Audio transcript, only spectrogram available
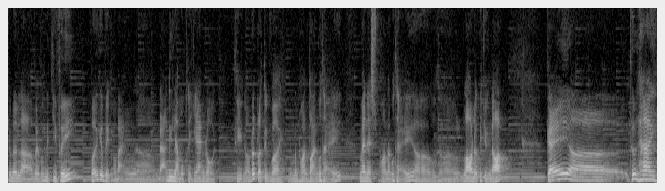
cho nên là về vấn đề chi phí với cái việc mà bạn ờ, đã đi làm một thời gian rồi thì nó rất là tuyệt vời mình hoàn toàn có thể manage hoàn toàn có thể uh, uh, lo được cái chuyện đó cái uh, thứ hai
